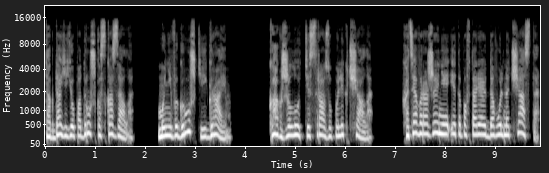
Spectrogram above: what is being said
Тогда ее подружка сказала, «Мы не в игрушки играем». Как же Лотте сразу полегчало. Хотя выражение это повторяют довольно часто,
